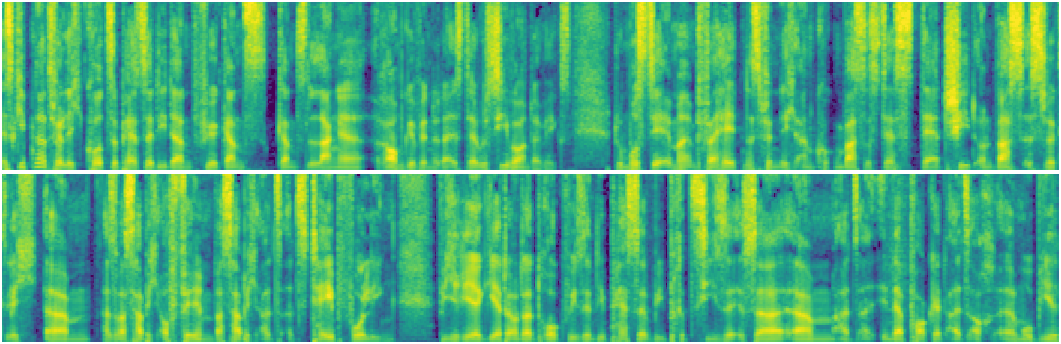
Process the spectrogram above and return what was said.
Es gibt natürlich kurze Pässe, die dann für ganz, ganz lange Raumgewinne, da ist der Receiver unterwegs. Du musst dir immer im Verhältnis, finde ich, angucken, was ist der Statsheet und was ist wirklich, ähm, also was habe ich auf Film, was habe ich als, als Tape vorliegen. Wie reagiert er unter Druck, wie sind die Pässe, wie präzise ist er ähm, als, in der Pocket als auch äh, mobil.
